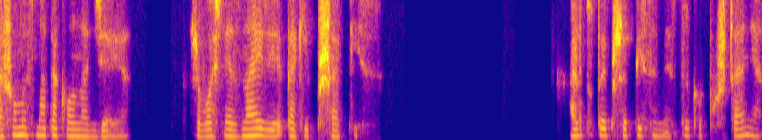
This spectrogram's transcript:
Nasz umysł ma taką nadzieję, że właśnie znajdzie taki przepis. Ale tutaj przepisem jest tylko puszczenie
